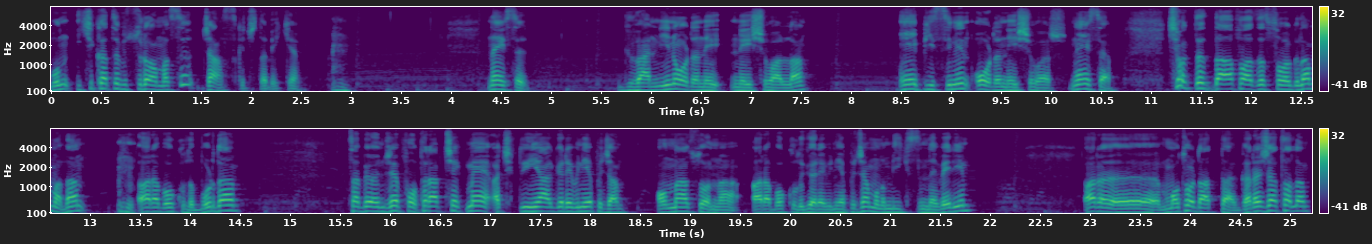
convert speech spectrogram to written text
bunun iki katı bir süre olması can sıkıcı tabii ki. Neyse. Güvenliğin orada ne, ne işi var lan? APC'nin orada ne işi var? Neyse. Çok da daha fazla sorgulamadan araba okulu burada. Tabii önce fotoğraf çekme açık dünya görevini yapacağım. Ondan sonra araba okulu görevini yapacağım. Onun bir ikisini de vereyim. Ara, motorda hatta garaja atalım.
